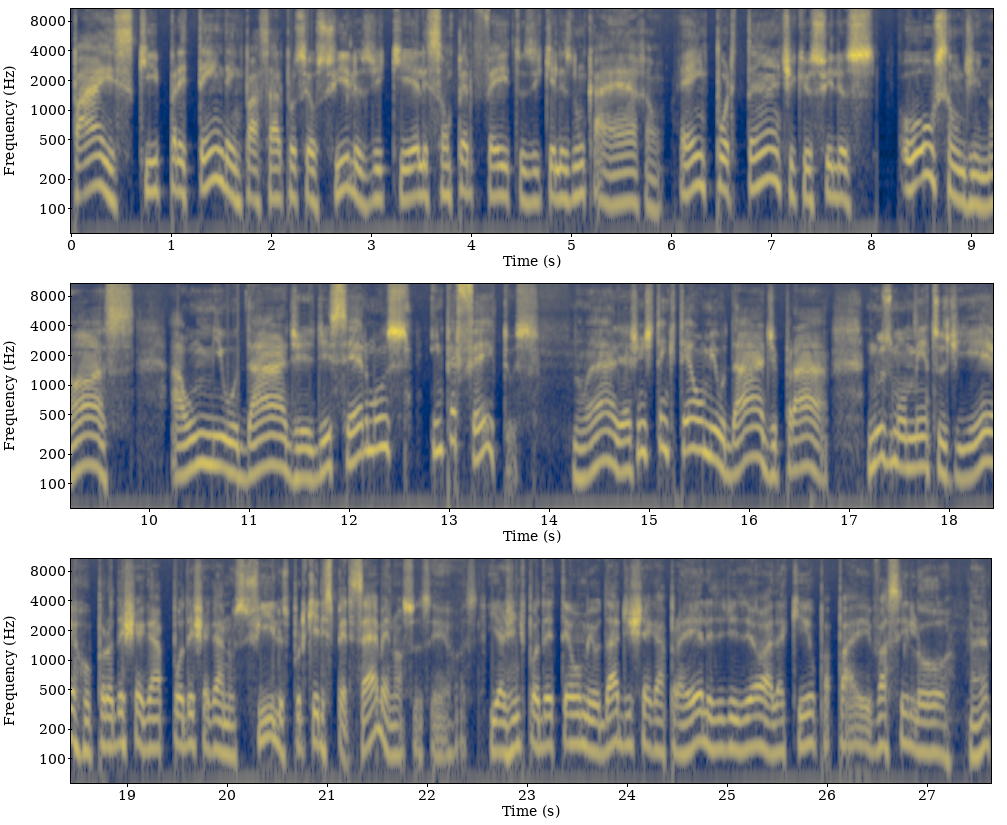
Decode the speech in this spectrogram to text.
pais que pretendem passar para os seus filhos de que eles são perfeitos e que eles nunca erram. É importante que os filhos ouçam de nós a humildade de sermos imperfeitos não é? E a gente tem que ter a humildade para, nos momentos de erro, poder chegar, poder chegar nos filhos, porque eles percebem nossos erros. E a gente poder ter a humildade de chegar para eles e dizer: olha, aqui o papai vacilou, né?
